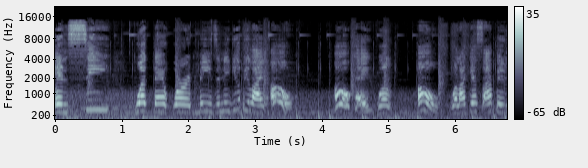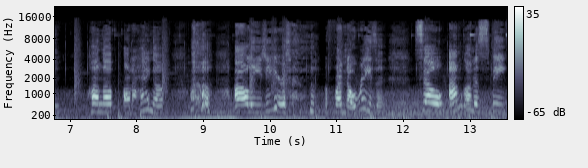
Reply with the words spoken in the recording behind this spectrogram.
and see what that word means. And then you'll be like, oh, oh, okay. Well, oh, well, I guess I've been hung up on a hang up all these years for no reason. So I'm going to speak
